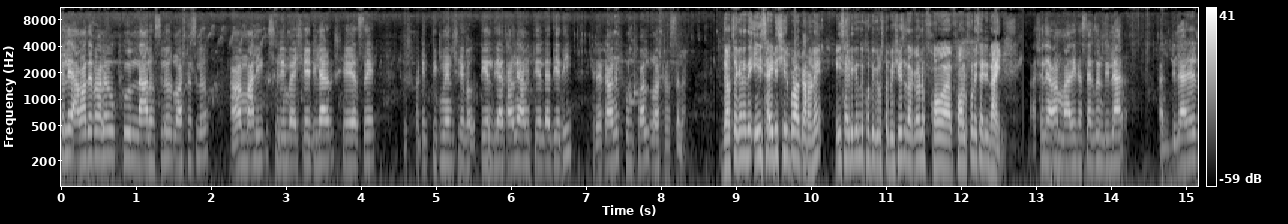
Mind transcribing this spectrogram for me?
আসলে আমাদের বাগানেও ফুল লাল হচ্ছিল নষ্ট ছিল আমার মালিক সেলিম ভাই সে ডিলার সে আছে সঠিক ট্রিটমেন্ট সে তেল দেওয়ার কারণে আমি তেলটা দিয়ে দিই সেটার কারণে ফুল ফল নষ্ট হচ্ছে না। যাচ্ছে এখানে এই সাইডে শিল পড়ার কারণে এই সাইডে কিন্তু ক্ষতিগ্রস্ত বেশি হয়েছে তার কারণে ফল ফুল এই সাইডে নাই। আসলে আমার মালিক আছে একজন ডিলার আর ডিলারের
